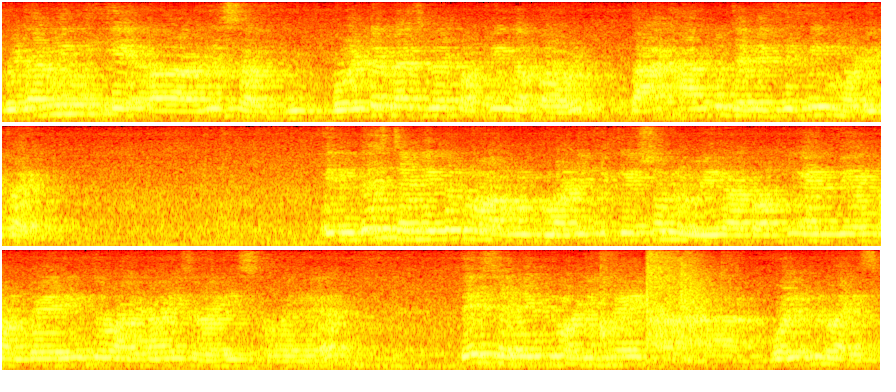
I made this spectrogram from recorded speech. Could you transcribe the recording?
Vitamin A, this uh, golden as we are talking about, that has been genetically modified. In this genetic modification we are talking and we are comparing to iodized rice over here. This genetically modified uh, golden rice,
